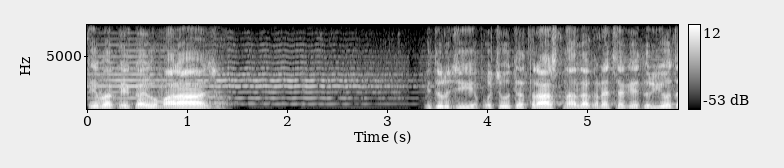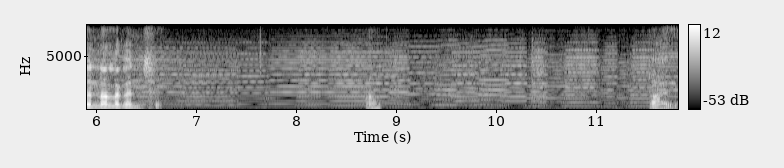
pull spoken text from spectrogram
સેવકે કહ્યું, મહારાજ, વિદુરજીએ પૂછ્યું ધતરાસના લગ્ન છે કે દુર્યોધનના લગ્ન છે? ભાઈ,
